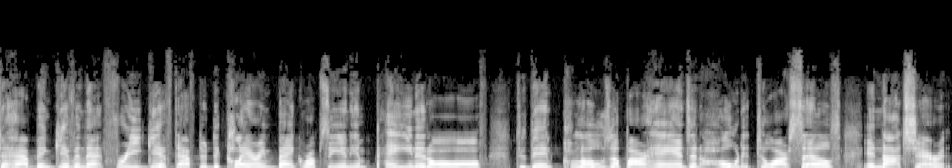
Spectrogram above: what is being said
to have been given that free gift after declaring bankruptcy and Him paying it all off to then close up our hands and hold it to ourselves and not share it.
